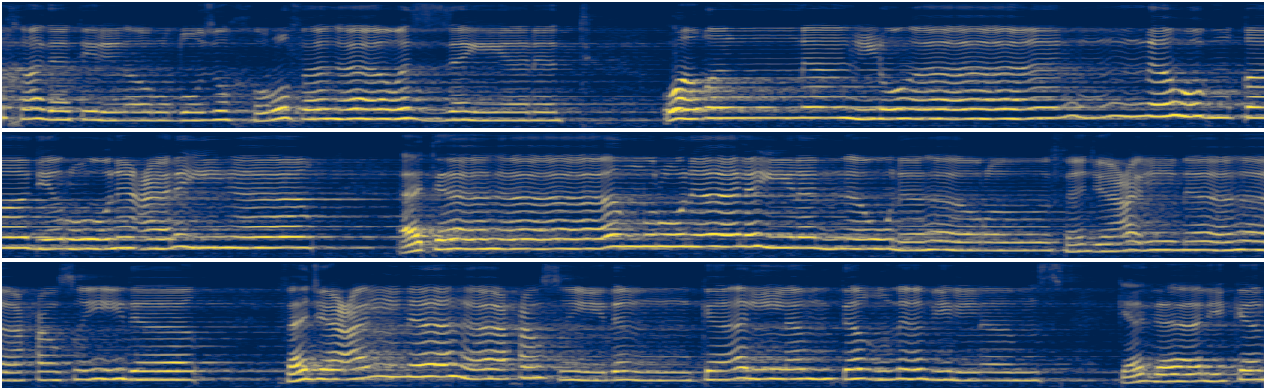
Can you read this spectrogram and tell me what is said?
أخذت الأرض زخرفها وزينت وظن أهلها أنهم قادرون عليها. أتاها أمرنا ليلا أو نهارا فجعلناها حصيدا فجعلناها حصيدا كأن لم تغن بالأمس. كذلك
